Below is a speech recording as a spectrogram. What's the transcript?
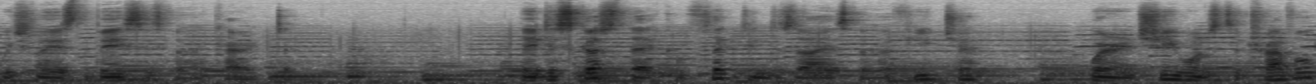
which lays the basis for her character. They discuss their conflicting desires for her future, wherein she wants to travel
